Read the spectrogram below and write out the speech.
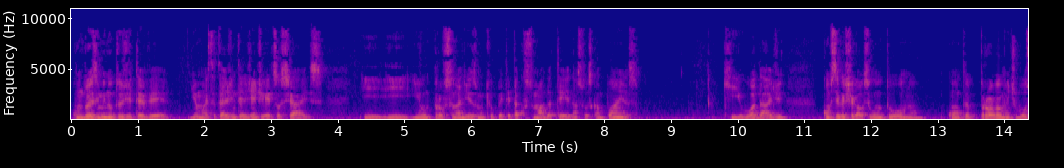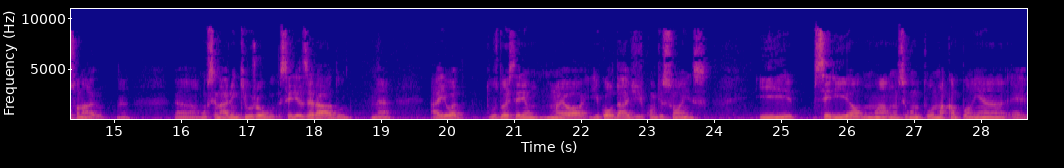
com dois minutos de TV e uma estratégia inteligente de redes sociais e, e, e um profissionalismo que o PT está acostumado a ter nas suas campanhas, que o Haddad consiga chegar ao segundo turno contra provavelmente o Bolsonaro, né? Uh, um cenário em que o jogo seria zerado, né? Aí os dois teriam maior igualdade de condições e seria uma, um segundo turno, uma campanha é,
